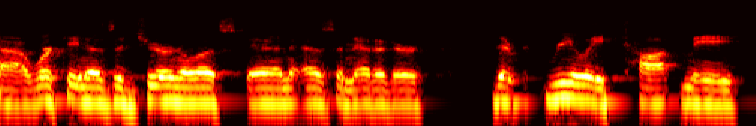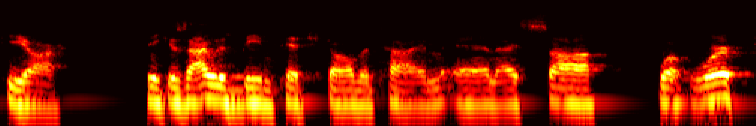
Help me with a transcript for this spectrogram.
uh, working as a journalist and as an editor, that really taught me PR because I was being pitched all the time and I saw what worked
